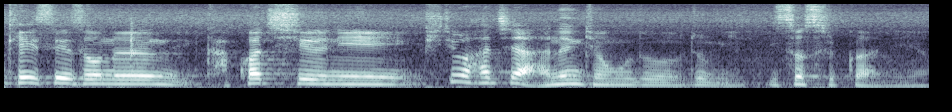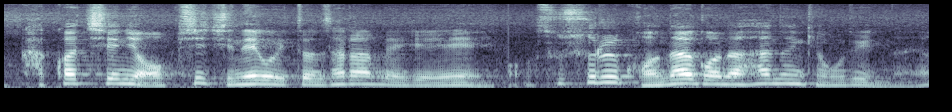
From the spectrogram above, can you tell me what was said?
케이스에서는 각화치은이 필요하지 않은 경우도 좀 있- 있었을 거 아니에요. 각화치은이 없이 지내고 있던 사람에게 어, 수술을 권하거나 하는 경우도 있나요?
